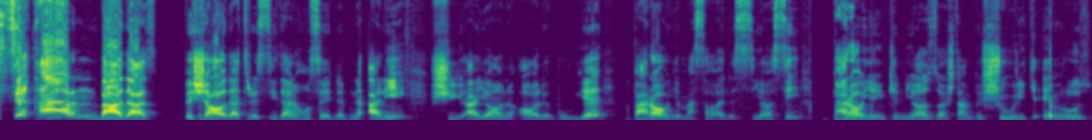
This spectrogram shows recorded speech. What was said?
سه قرن بعد از به شهادت رسیدن حسین ابن علی شیعیان آل بویه برای مسائل سیاسی برای اینکه نیاز داشتن به شوری که امروز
